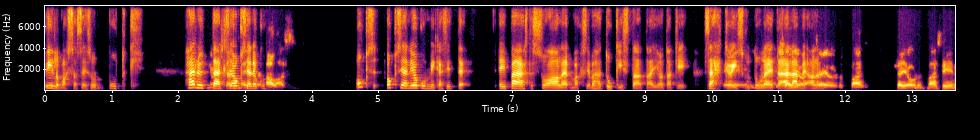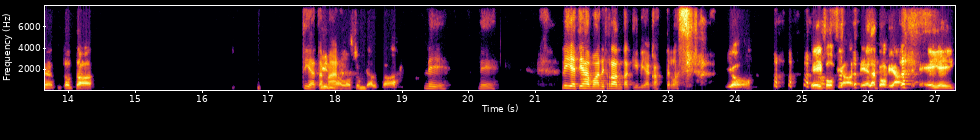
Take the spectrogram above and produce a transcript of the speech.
ilmassa se sun putki? Hälyttääkö no, se, onko siellä joku... Alas. Onko, onko siellä joku, mikä sitten ei päästä sua alemmaksi ja vähän tukistaa tai jotakin sähköisku ei, tulee, että älä me ale... Se joudut vaan, se joudut vaan siinä tota, tietämään. Pinnalla sukeltaa. Niin, niin. Niin, että ihan vaan niitä rantakiviä kattella siinä. Joo. Ei pohjaa, vielä pohjaa. Ei, ei.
